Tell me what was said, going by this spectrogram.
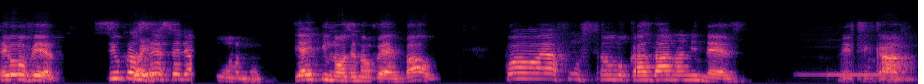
Ei, Gouveia, se o processo ele é autônomo, e a hipnose não verbal, qual é a função no caso da anamnese, nesse caso?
